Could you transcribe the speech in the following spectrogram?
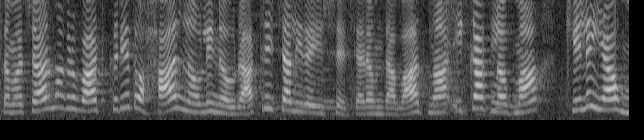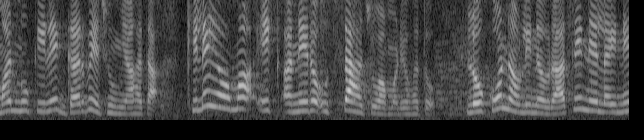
સમાચારમાં આગળ વાત કરીએ તો હાલ નવલી નવરાત્રિ ચાલી રહી છે. ત્યારે અમદાવાદમાં એકા ક્લબમાં ખેલૈયાઓ મન મૂકીને ગરબે ઝૂમ્યા હતા. ખેલૈયાઓમાં એક અનેરો ઉત્સાહ જોવા મળ્યો હતો. લોકો નવલી નવરાત્રિને લઈને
